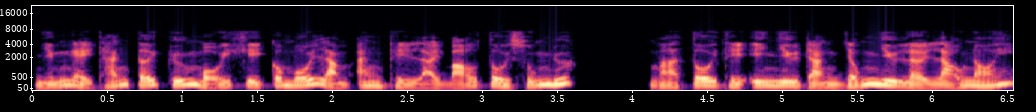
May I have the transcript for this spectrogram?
những ngày tháng tới cứ mỗi khi có mối làm ăn thì lại bảo tôi xuống nước. Mà tôi thì y như rằng giống như lời lão nói,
